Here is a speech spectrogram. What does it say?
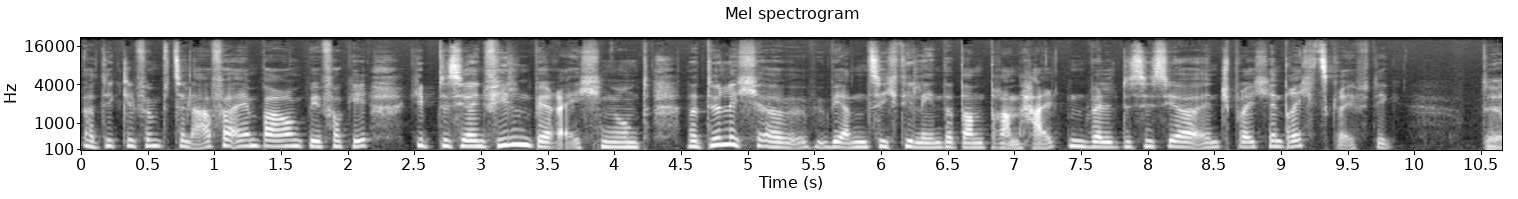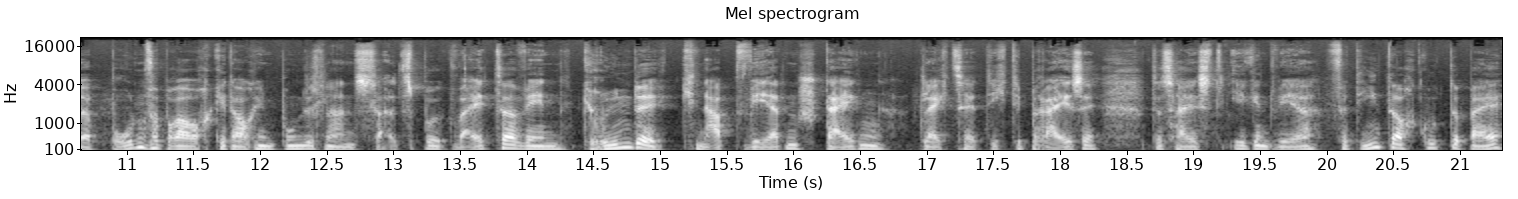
Artikel 15a Vereinbarung BVG gibt es ja in vielen Bereichen. Und natürlich äh, werden sich die Länder dann dran halten, weil das ist ja entsprechend rechtskräftig. Der Bodenverbrauch geht auch im Bundesland Salzburg weiter. Wenn Gründe knapp werden, steigen gleichzeitig die Preise. Das heißt, irgendwer verdient auch gut dabei.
